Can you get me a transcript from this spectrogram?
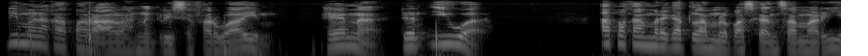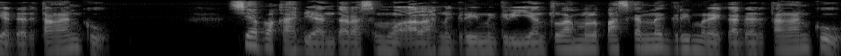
Di manakah para Allah negeri Sefarwaim, Hena, dan Iwa? Apakah mereka telah melepaskan Samaria dari tanganku? Siapakah di antara semua Allah negeri-negeri yang telah melepaskan negeri mereka dari tanganku?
